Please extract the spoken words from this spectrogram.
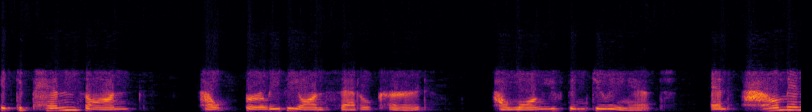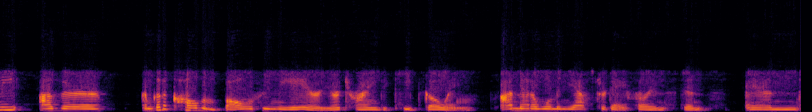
It depends on how early the onset occurred, how long you've been doing it, and how many other, I'm going to call them balls in the air, you're trying to keep going. I met a woman yesterday, for instance, and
